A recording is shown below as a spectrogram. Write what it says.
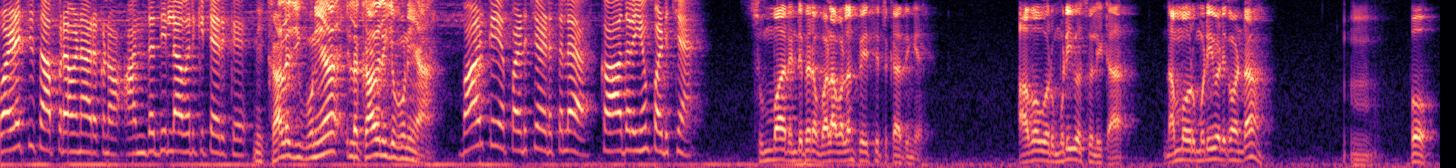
உழைச்சி சாப்பிட்றவனா இருக்கணும். அந்த தில் அவர்கிட்ட இருக்கு. நீ காலேஜுக்கு போனியா? இல்லை காதலிக்க போனியா? வாழ்க்கையை படித்த இடத்துல காதலையும் படித்தேன் சும்மா ரெண்டு பேரும் வளவளன்னு பேசிட்டு இருக்காதீங்க. அவ ஒரு முடிவை சொல்லிட்டா. நம்ம ஒரு முடிவு எடுக்க வேண்டாம்? ம் போ.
